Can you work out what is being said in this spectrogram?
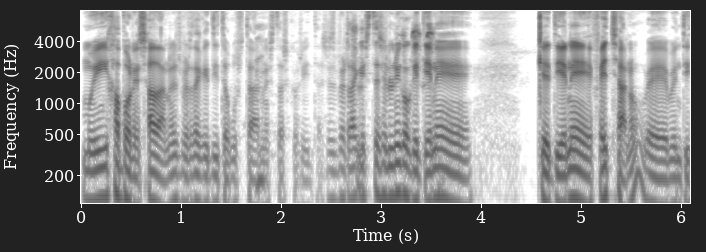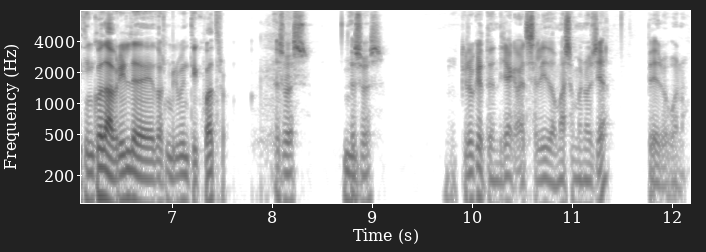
Muy japonesada, ¿no? Es verdad que a ti te gustan mm. estas cositas. Es verdad que este es el único que tiene que tiene fecha, ¿no? Eh, 25 de abril de 2024. Eso es, mm. eso es. Creo que tendría que haber salido más o menos ya, pero bueno,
